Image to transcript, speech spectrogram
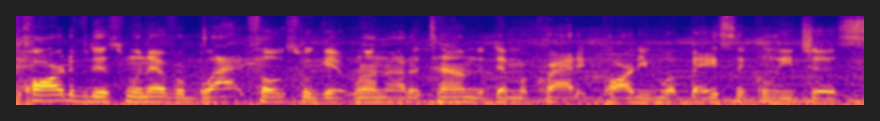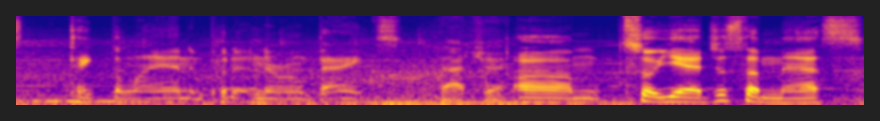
part of this, whenever black folks would get run out of town, the Democratic Party would basically just take the land and put it in their own banks. Gotcha. Um, so yeah, just a mess.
